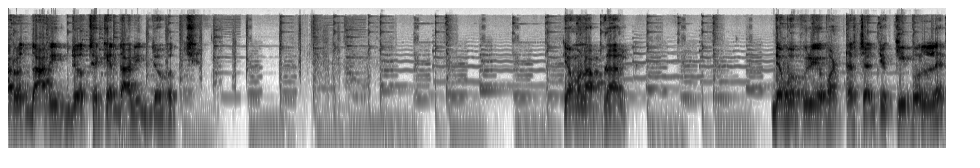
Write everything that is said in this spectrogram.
আরও দারিদ্র থেকে দারিদ্র হচ্ছে। যেমন আপনার দেবপ্রিয় ভট্টাচার্য, কি বললেন?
